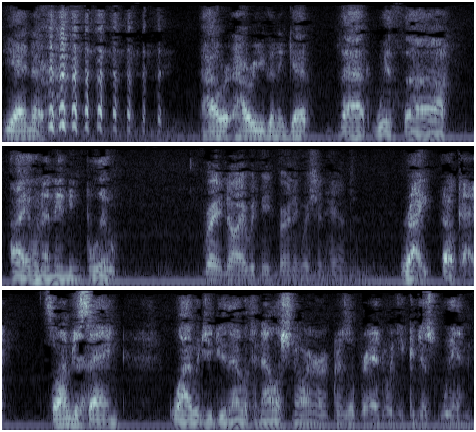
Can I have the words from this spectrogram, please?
yeah, I know. how are, how are you going to get that with uh, Iona naming blue? right. No, I would need Burning Wish in hand. Right. Okay. So I'm just Yeah. saying, why would you do that with an Elesh Norn or a Griselbrand when you could just win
